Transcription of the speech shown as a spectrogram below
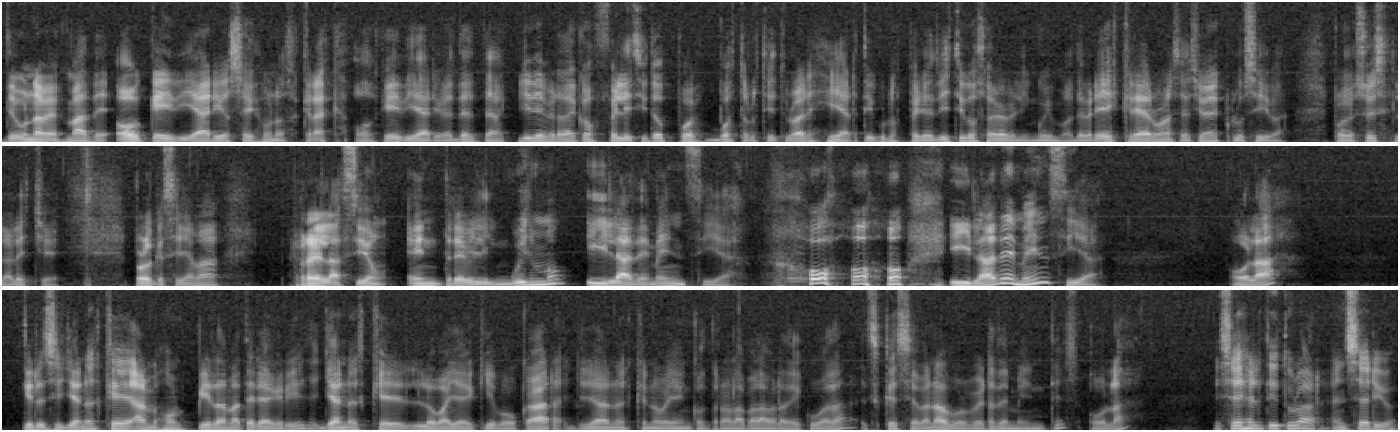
de una vez más, de OK Diario. Sois unos cracks, OK Diario. Desde aquí de verdad que os felicito por vuestros titulares y artículos periodísticos sobre bilingüismo. Deberíais crear una sesión exclusiva, porque sois la leche. Porque se llama Relación entre bilingüismo y la demencia. Y la demencia. ¿Hola? Quiero decir, ya no es que a lo mejor pierda materia gris, ya no es que lo vaya a equivocar, ya no es que no vaya a encontrar la palabra adecuada, es que se van a volver dementes. ¿Hola? Ese es el titular, en serio.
